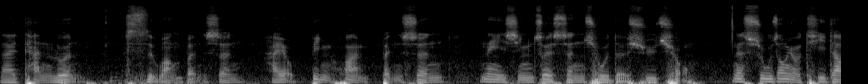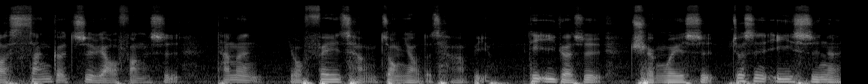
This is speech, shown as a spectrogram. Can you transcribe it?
来谈论死亡本身，还有病患本身内心最深处的需求。那书中有提到三个治疗方式，他们有非常重要的差别。第一个是权威式，就是医师呢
